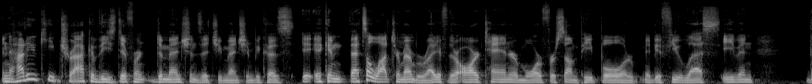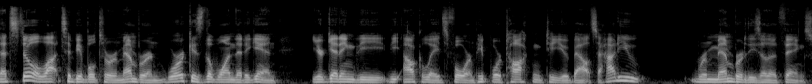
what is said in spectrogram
And how do you keep track of these different dimensions that you mentioned? Because it, it, can that's a lot to remember, right? If there are 10 or more for some people, or maybe a few less even, that's still a lot to be able to remember. And work is the one that again, you're getting the the accolades for and people are talking to you about. So how do you remember these other things?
